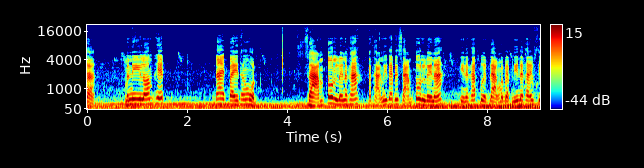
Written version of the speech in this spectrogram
ค่ะมณีล้อมเพชรได้ไปทั้งหมดสามต้นเลยนะคะ กระถางนี้ได้ไปสามต้นเลยนะนี่นะคะ เปิดด่างมาแบบนี้นะคะ FC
